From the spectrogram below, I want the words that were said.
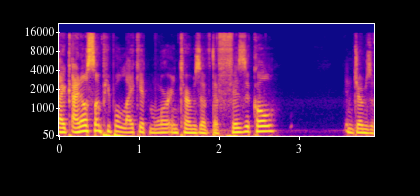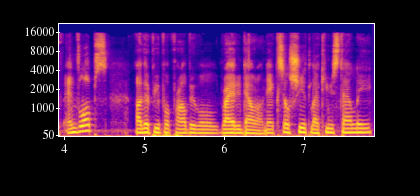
like i know some people like it more in terms of the physical in terms of envelopes other people probably will write it down on excel sheet like you stanley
